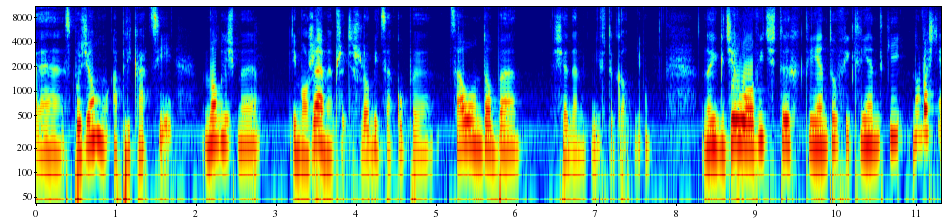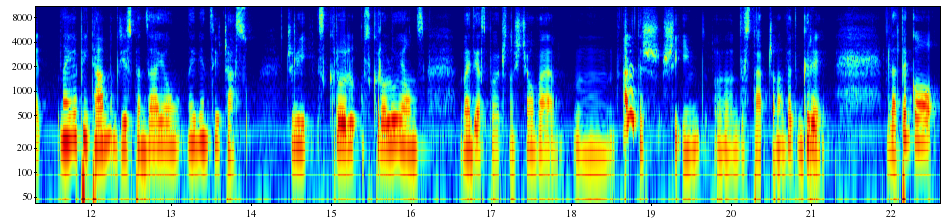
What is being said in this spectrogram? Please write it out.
Y, z poziomu aplikacji mogliśmy i możemy przecież robić zakupy całą dobę, 7 dni w tygodniu. No i gdzie łowić tych klientów i klientki? No właśnie najlepiej tam, gdzie spędzają najwięcej czasu, czyli scroll, scrollując media społecznościowe, mm, ale też Shein y, dostarcza nawet gry. Dlatego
